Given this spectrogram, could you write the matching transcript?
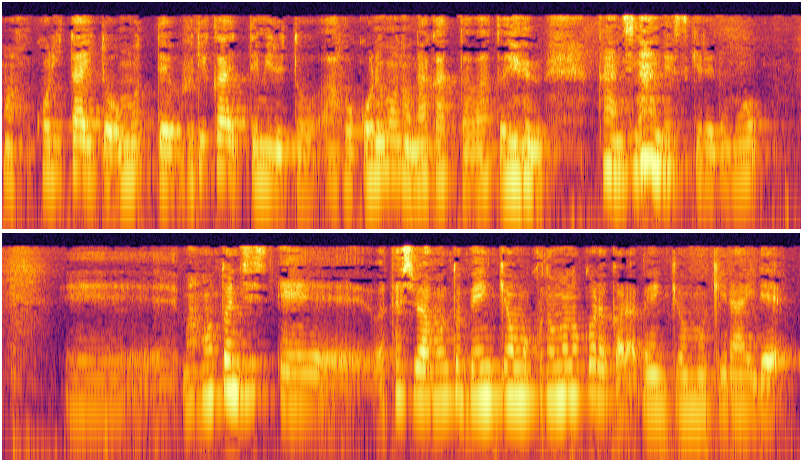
まあ、誇りたいと思って振り返ってみると、あ、誇るものなかったわという 感じなんですけれども、えー、まあ、本当に、えー、私は本当勉強も子供の頃から勉強も嫌いで、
